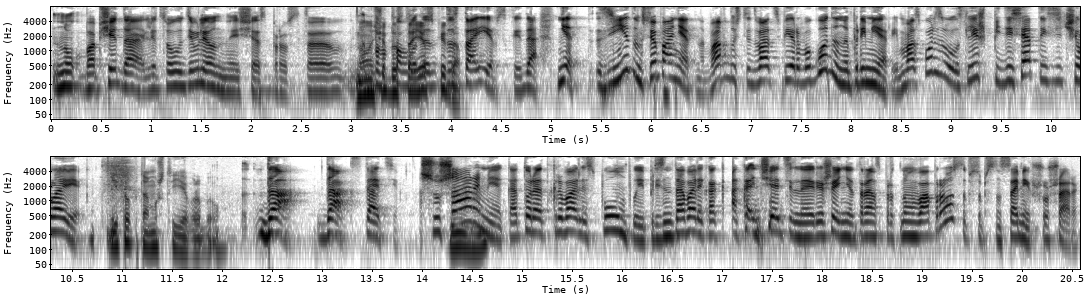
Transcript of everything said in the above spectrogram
Ну, вообще, да, лицо удивленное сейчас просто. Ну, По насчет поводу Достоевской, да. Достоевской, да. Нет, с «Зенитом» все понятно. В августе 21 года, например, им воспользовалось лишь 50 тысяч человек. И то потому, что евро был. Да, да, кстати. Шушарами, которые открывали с помпы и презентовали как окончательное решение транспортного вопроса, собственно, самих шушарок,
